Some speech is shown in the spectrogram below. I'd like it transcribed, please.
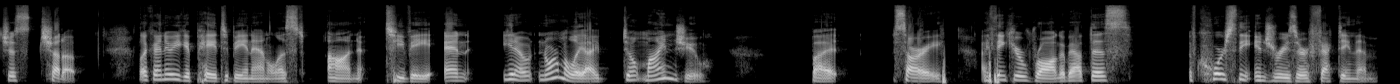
just shut up. Like, I know you get paid to be an analyst on TV, and, you know, normally I don't mind you. But, sorry, I think you're wrong about this. Of course, the injuries are affecting them,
